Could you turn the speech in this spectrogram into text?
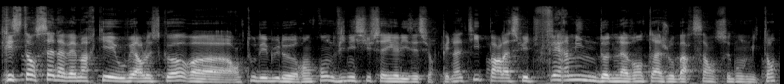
Christensen avait marqué et ouvert le score euh, en tout début de rencontre. Vinicius a égalisé sur penalty. Par la suite, Fermin donne l'avantage au Barça en seconde mi-temps.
